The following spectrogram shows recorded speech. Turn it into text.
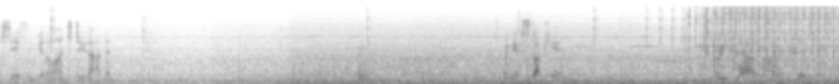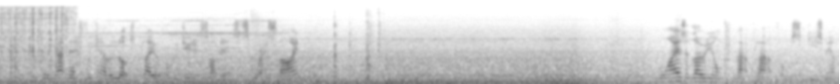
see if we can get a line to do that then. Let's probably get stuck here. Three payout. Oh. Good amount there. If we can have a lot to play with when we do start doing this express line. Why is it loading on from that platform? Excuse me. I'm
